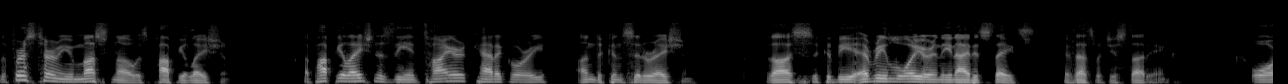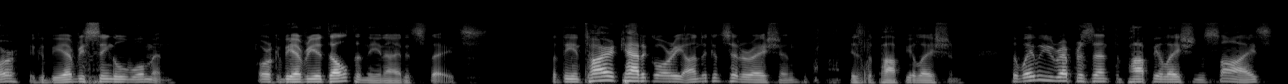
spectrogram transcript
The first term you must know is population. A population is the entire category under consideration. Thus, it could be every lawyer in the United States, if that's what you're studying. Or it could be every single woman. Or it could be every adult in the United States. But the entire category under consideration is the population. The way we represent the population size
